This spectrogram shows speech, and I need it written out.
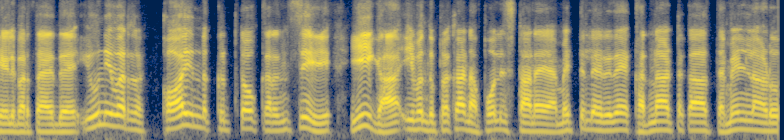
ಕೇಳಿ ಬರ್ತಾ ಇದೆ. ಯೂನಿವರ್ ಕಾಯಿನ್ ಕ್ರಿಪ್ಟೋ ಕರೆನ್ಸಿ ಈಗ ಈ ಒಂದು ಪ್ರಕರಣ ಪೊಲೀಸ್ ಠಾಣೆಯ ಮೆಟ್ಟಿಲೇರಿದೆ. ಕರ್ನಾಟಕ, ತಮಿಳುನಾಡು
